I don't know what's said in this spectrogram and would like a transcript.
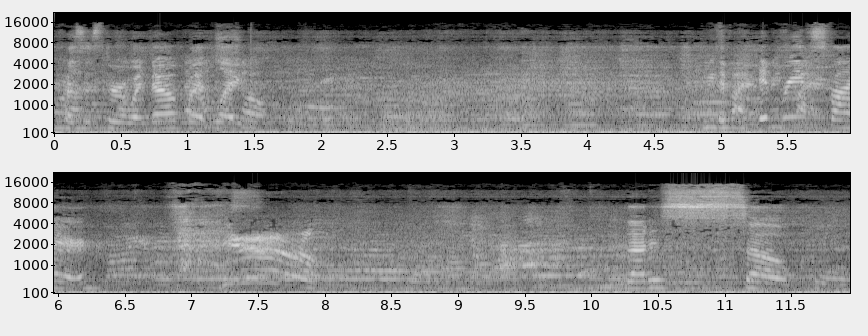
because it's through a window, but like, So cool. It, fire, it breathe breathes fire. fire. That is so cool.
